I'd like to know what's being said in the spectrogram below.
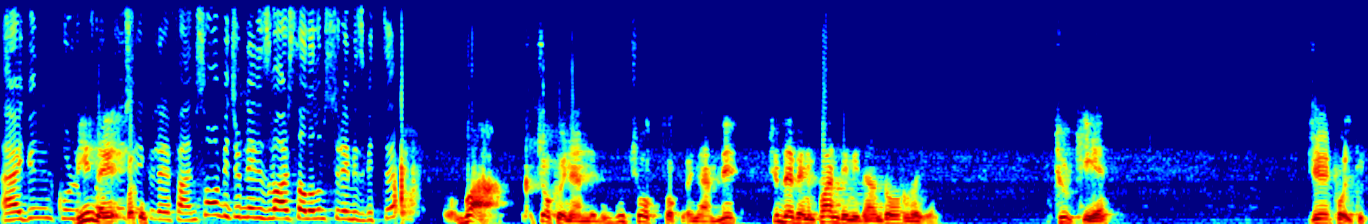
Ergün Kurluk Bir çok de bakın- teşekkürler efendim. Son bir cümleniz varsa alalım süremiz bitti. Var. Çok önemli. Bu, bu çok çok önemli. Şimdi efendim pandemiden dolayı Türkiye jeopolitik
